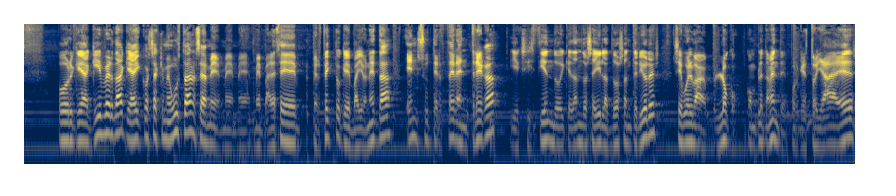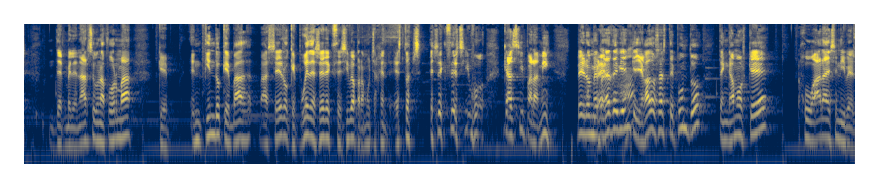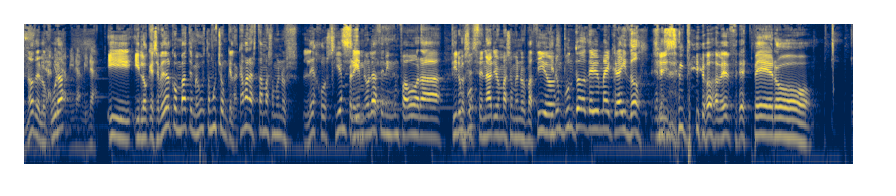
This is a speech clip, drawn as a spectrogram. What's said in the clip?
Porque aquí es verdad que hay cosas que me gustan. O sea, me, me- me- parece perfecto que Bayonetta, en su tercera entrega, y existiendo y quedándose ahí las dos anteriores, se vuelva loco completamente. Porque esto ya es desmelenarse de una forma que entiendo que va a ser o que puede ser excesiva para mucha gente. Esto es, es excesivo casi para mí. Pero me parece bien que llegados a este punto tengamos que jugar a ese nivel, ¿no? De locura. mira, mira, mira. Y, y lo que se ve del combate me gusta mucho, aunque la cámara está más o menos lejos siempre, y no le hace ningún favor a Tiene los escenarios más o menos vacíos. Tiene un punto de May Cry 2 en Sí. ese sentido a veces. Pero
